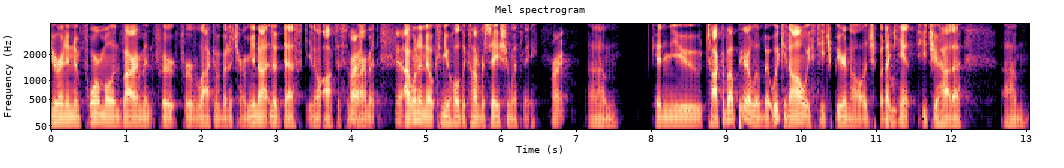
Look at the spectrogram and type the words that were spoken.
you're in an informal environment for for lack of a better term. You're not in a desk, you know, office environment. Right. Yeah. I want to know, can you hold a conversation with me? Right. Um, can you talk about beer a little bit? We can always teach beer knowledge, but mm-hmm. I can't teach you how to um,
